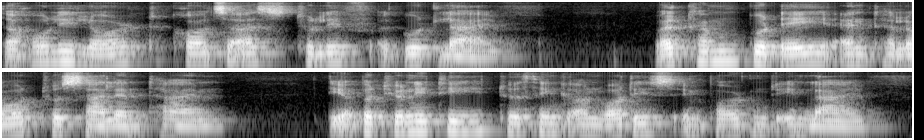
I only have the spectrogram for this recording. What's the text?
The Holy Lord calls us to live a good life. Welcome, good day, and hello to Silent Time, the opportunity to think on what is important in life.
